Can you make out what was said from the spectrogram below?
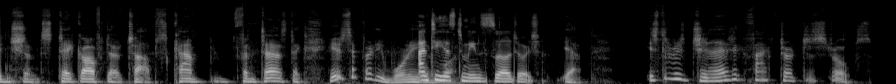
ancients take off their tops. Camp, fantastic. Here's a very worrying one. Antihistamines as well, George. Yeah. Is there a genetic factor to strokes?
